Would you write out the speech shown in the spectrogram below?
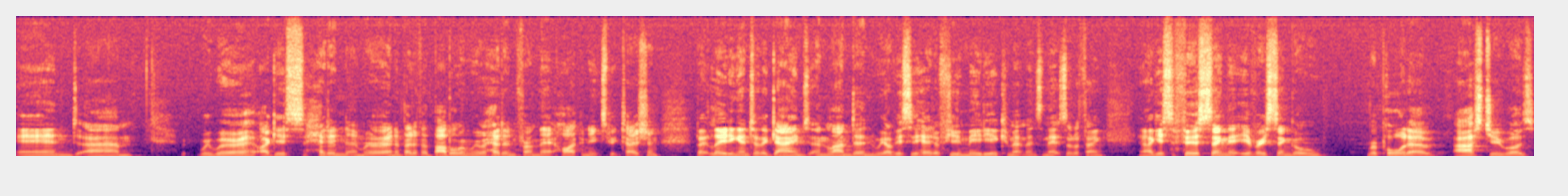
and um, we were, I guess, hidden and we were in a bit of a bubble and we were hidden from that hype and expectation. But leading into the games in London, we obviously had a few media commitments and that sort of thing. And I guess the first thing that every single reporter asked you was,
